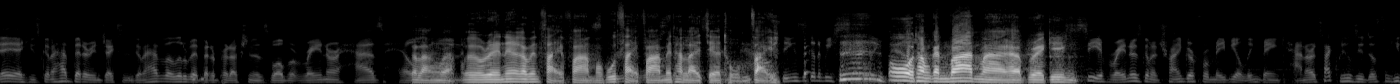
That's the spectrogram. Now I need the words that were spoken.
Yeah, yeah, he's gonna have better injects. He's gonna have a little bit better production as well. But Raynor has held กำลังแบบ gonna be breaking see if Raynor's gonna try and go for maybe a Ling Bane counter attack because he does he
